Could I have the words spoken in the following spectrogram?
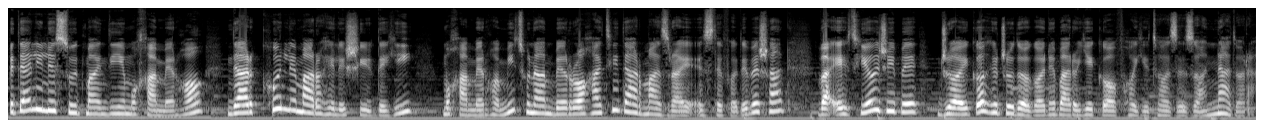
به دلیل سودمندی مخمرها در کل مراحل شیردهی مخمرها می‌تونن به راحتی در مزرعه استفاده بشن و احتیاجی به جایگاه جداگانه برای گاوهای تازهزان ندارن.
